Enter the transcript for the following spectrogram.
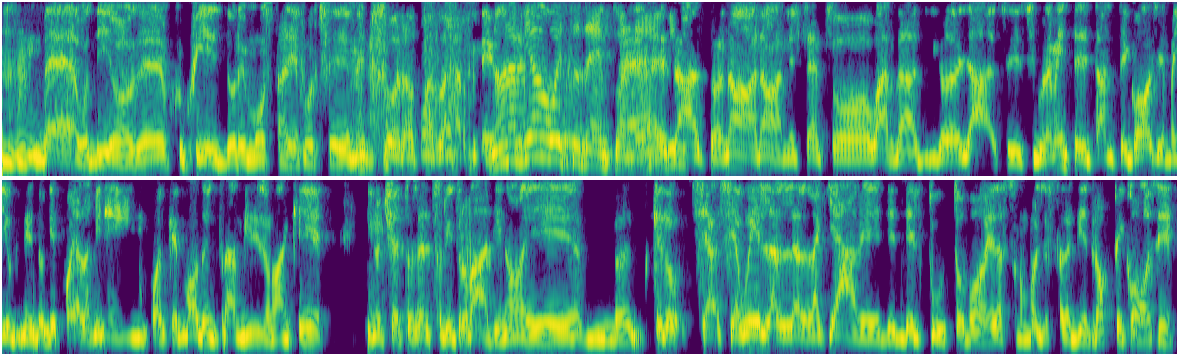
Mm, beh, oddio, eh, qui dovremmo stare forse mezz'ora a parlarne. non abbiamo questo tempo. Eh, esatto, no, no, nel senso, guarda, ti dico la verità, sicuramente tante cose, ma io credo che poi alla fine in qualche modo entrambi si sono anche in un certo senso ritrovati, no? E mh, credo sia, sia quella la, la chiave de, del tutto. Poi adesso non voglio stare a dire troppe cose,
